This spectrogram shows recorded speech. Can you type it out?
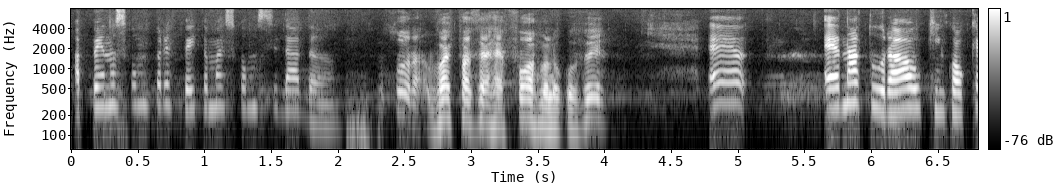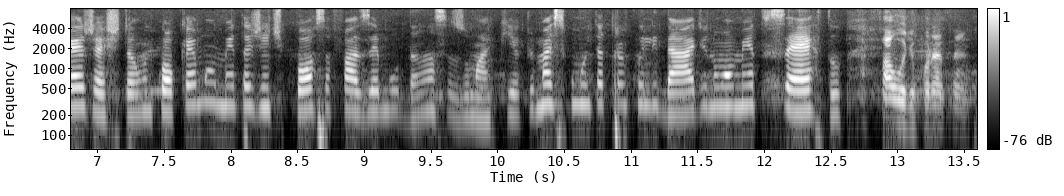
apenas como prefeita, mas como cidadã. Professora, vai fazer a reforma no governo? É, é natural que em qualquer gestão, em qualquer momento, a gente possa fazer mudanças, uma aqui, mas com muita tranquilidade, no momento certo. A saúde, por exemplo?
